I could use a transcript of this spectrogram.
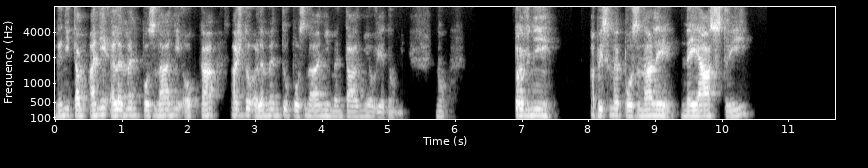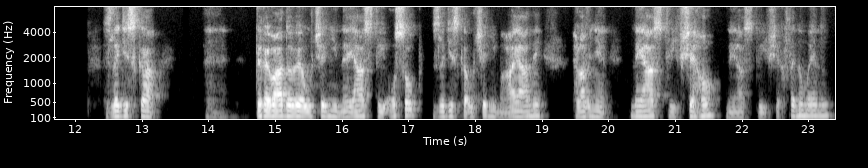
Není tam ani element poznání oka, až do elementu poznání mentálního vědomí. No, první aby jsme poznali nejáství z hlediska eh, terevádového učení nejáství osob, z hlediska učení Mahajány, hlavně nejáství všeho, nejáství všech fenoménů,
